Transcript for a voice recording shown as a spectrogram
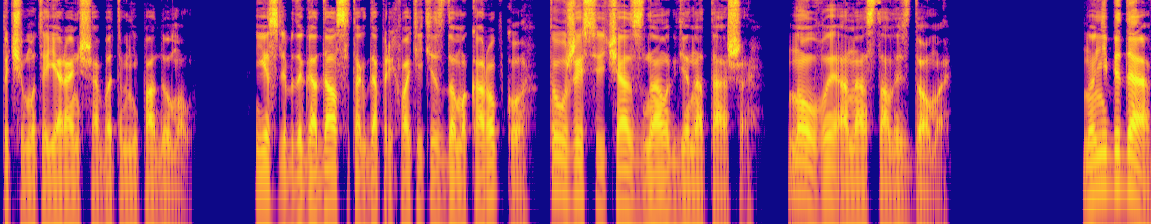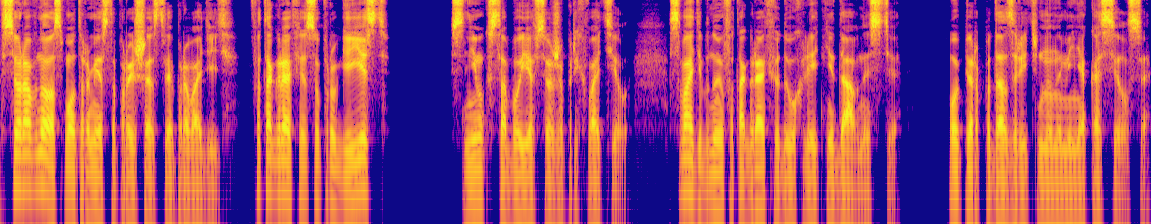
Почему-то я раньше об этом не подумал. Если бы догадался тогда прихватить из дома коробку, то уже сейчас знал, где Наташа. Но, увы, она осталась дома. Но не беда, все равно осмотр места происшествия проводить. Фотография супруги есть? Снимок с собой я все же прихватил. Свадебную фотографию двухлетней давности. Опер подозрительно на меня косился.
